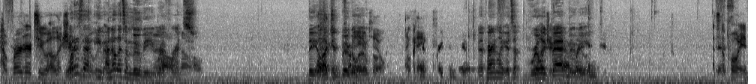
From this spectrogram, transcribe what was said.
A murder to electric. Boogaloo. What is that? Even- I know that's a movie No, reference. No, The Yeah, Electric Boogaloo. Terminator 2, I Electric think. Apparently, it's a really Electric- bad Yeah, movie. That's the point.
